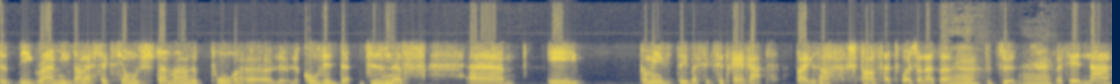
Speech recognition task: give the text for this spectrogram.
site des Grammys, dans la section, justement, pour le, le COVID-19. et comme invité, ben, c'est très rap, par exemple. Je pense à toi, Jonathan, ah. tout de suite. Ah. Ben, c'est Nas,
